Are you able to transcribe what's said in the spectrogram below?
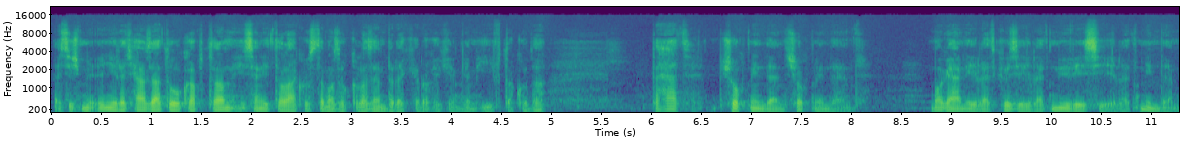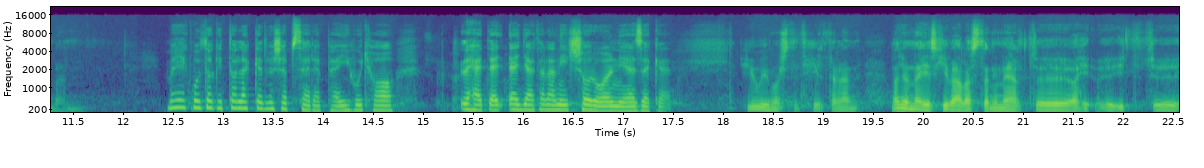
Ezt is Nyíregyházától kaptam, hiszen itt találkoztam azokkal az emberekkel, akik engem hívtak oda. Tehát sok mindent, sok mindent magánélet, közélet, művészi élet, mindenben. Melyek voltak itt a legkedvesebb szerepei, hogyha lehet egy, egyáltalán így sorolni ezeket? Júj, most itt hirtelen nagyon nehéz kiválasztani, mert uh, itt uh,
